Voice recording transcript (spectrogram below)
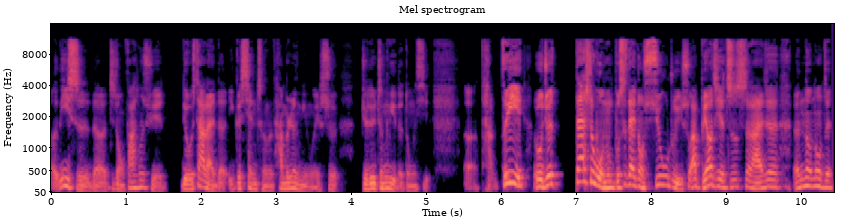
呃历史的这种发生学留下来的一个现成的，他们认定为是绝对真理的东西。呃，他所以我觉得，但是我们不是在一种虚无主义说啊，不要这些知识啦，这呃弄弄成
